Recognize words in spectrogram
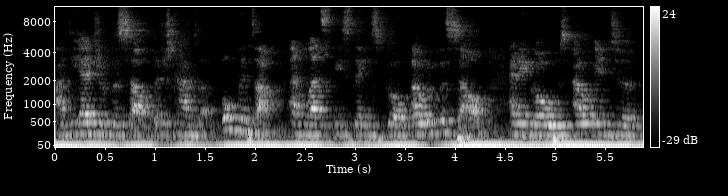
at the edge of the cell that just kind of opens up and lets these things go out of the cell and it goes out into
